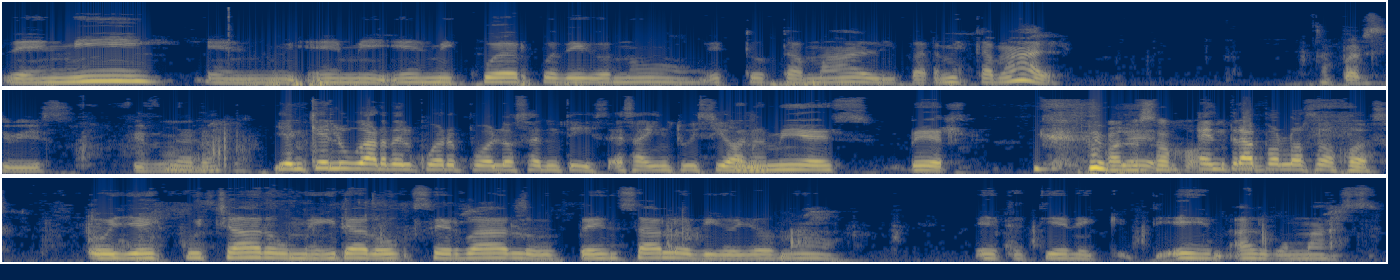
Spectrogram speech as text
en mí, en, en, mi, en mi cuerpo, digo, no, esto está mal y para mí está mal. Lo percibís ¿Y en qué lugar del cuerpo lo sentís, esa intuición? Para mí es ver. Con los ojos. Entra por los ojos. Oye, escuchar o mirar, observarlo, pensarlo, digo yo, no, esto tiene que, es algo más.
